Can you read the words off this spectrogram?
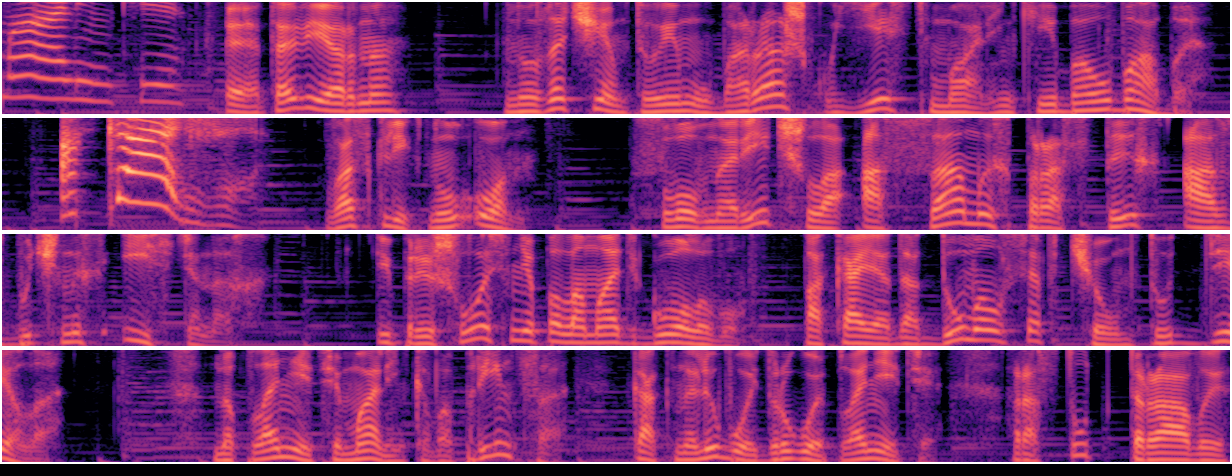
маленькие. Это верно. Но зачем твоему барашку есть маленькие баобабы? А как же? Воскликнул он. Словно речь шла о самых простых азбучных истинах. И пришлось мне поломать голову, пока я додумался, в чем тут дело. На планете маленького принца, как на любой другой планете, растут травы,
